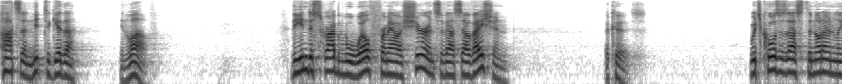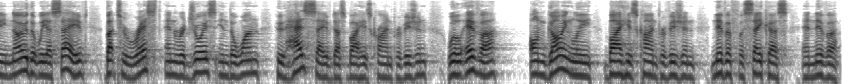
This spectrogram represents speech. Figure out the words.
Hearts are knit together in love. The indescribable wealth from our assurance of our salvation occurs, which causes us to not only know that we are saved, but to rest and rejoice in the one who has saved us by his kind provision, will ever ongoingly, by his kind provision, never forsake us and never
